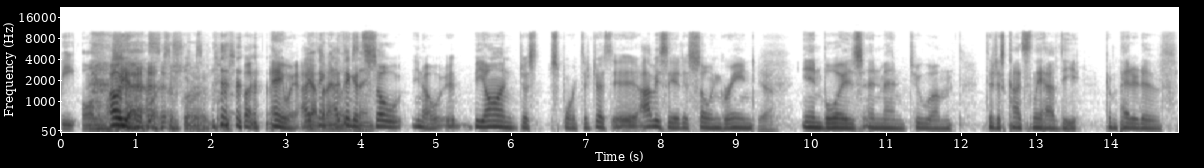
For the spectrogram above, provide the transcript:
beat all of them. Oh yeah, of course, of course, of course. But anyway, I Yeah, think I I, think it's saying. so you know it, beyond just sports. It just it, obviously it is so ingrained Yeah. in boys and men to um to just constantly have the competitive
